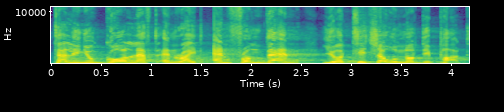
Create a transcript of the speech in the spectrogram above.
telling you, go left and right. And from then, your teacher will not depart.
